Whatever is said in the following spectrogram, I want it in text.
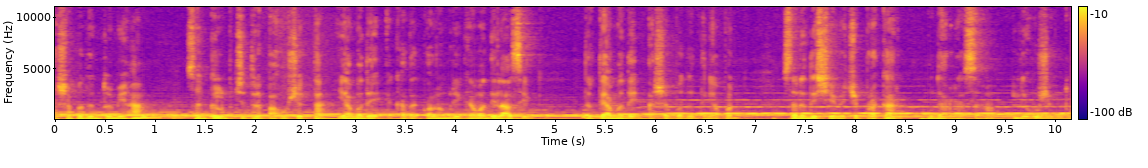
अशा पद्धतीने तुम्ही हा संकल्पचित्र पाहू शकता. यामध्ये एखादा कॉलम रिकामा दिला असेल तर त्यामध्ये अशा पद्धतीने आपण सनदी सेवेचे प्रकार उदाहरणासह लिहू शकतो.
